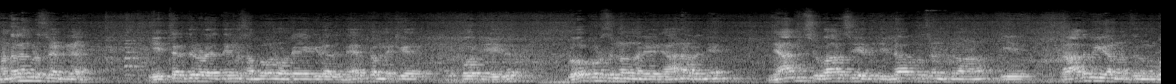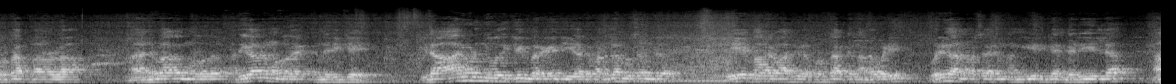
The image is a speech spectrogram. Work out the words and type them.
മണ്ഡലം പ്രസിഡന്റിന് ഇത്തരത്തിലുള്ള എന്തെങ്കിലും സംഭവങ്ങൾ ഉണ്ടെങ്കിൽ അത് നേർക്കമ്മയ്ക്ക് റിപ്പോർട്ട് ചെയ്ത് ബ്ലോക്ക് പ്രസിഡന്റ് എന്ന നിലയിൽ ഞാൻ അറിഞ്ഞ് ഞാൻ ശുപാർശ ചെയ്ത് ജില്ലാ പ്രസിഡന്റിനാണ് ഈ പ്രാഥമിക അംഗത്തിൽ നിന്ന് പുറത്താക്കാനുള്ള അനുവാദമുള്ളത് അധികാരമുള്ളത് എന്നിരിക്കെ. ഇതാരോടും ചോദിക്കുകയും പറയുകയും ചെയ്യാതെ മണ്ഡലം പ്രസിഡന്റ് ഈ ഭാരവാഹികളെ പുറത്താക്കിയ നടപടി ഒരു കാരണവശാലും അംഗീകരിക്കാൻ കഴിയില്ല. ആ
